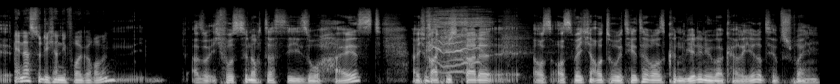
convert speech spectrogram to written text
Erinnerst du dich an die Folge, Robin? Also ich wusste noch, dass sie so heißt, aber ich frage mich gerade, äh, aus, aus welcher Autorität heraus können wir denn über Karrieretipps sprechen?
